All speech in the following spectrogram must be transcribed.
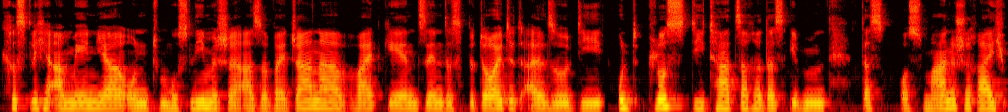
christliche Armenier und muslimische Aserbaidschaner weitgehend sind. Das bedeutet also die, und plus die Tatsache, dass eben das Osmanische Reich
